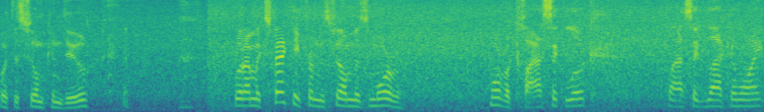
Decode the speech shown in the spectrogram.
what this film can do. what I'm expecting from this film is more of a, more of a classic look, classic black and white.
